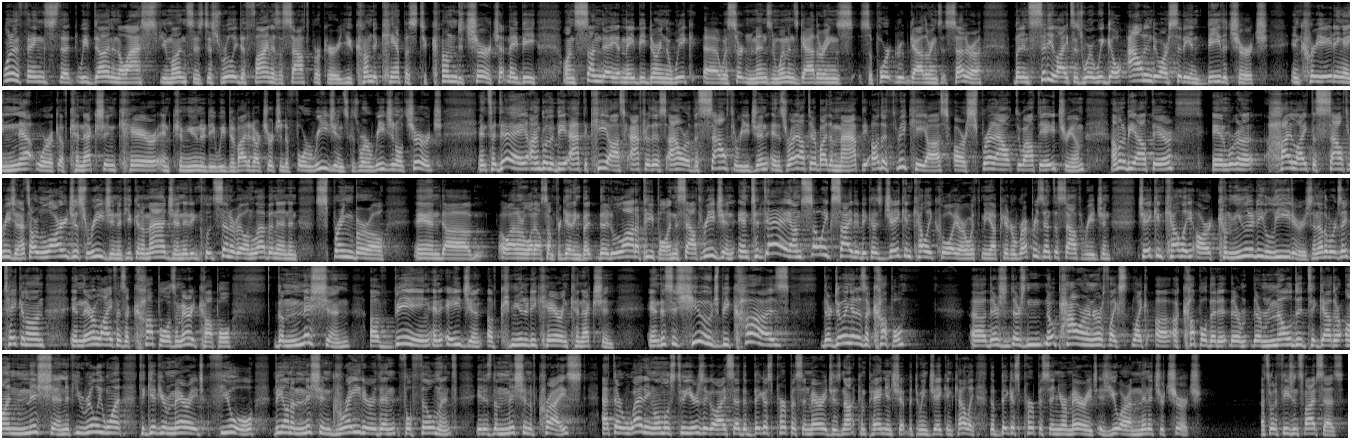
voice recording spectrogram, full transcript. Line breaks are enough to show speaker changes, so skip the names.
One of the things that we've done in the last few months is just really define as a Southbrooker. You come to campus to come to church. That may be on Sunday, it may be during the week uh, with certain men's and women's gatherings, support group gatherings, etc. But in City Lights is where we go out into our city and be the church in creating a network of connection, care, and community. We've divided our church into four regions because we're a regional church. And today I'm going to be at the kiosk after this hour, the South region, and it's right out there by the map. The other three kiosks are spread out throughout the atrium. I'm going to be out there and we're going to highlight the South region. That's our largest region, if you can imagine. It includes Centerville and Lebanon and Springboro and. Uh, oh, I don't know what else I'm forgetting, but there's a lot of people in the South region. And today I'm so excited because Jake and Kelly Coy are with me up here to represent the South region. Jake and Kelly are community leaders. In other words, they've taken on in their life as a couple, as a married couple, the mission of being an agent of community care and connection. And this is huge because they're doing it as a couple uh, there's, there's no power on earth like, like a, a couple that it, they're, they're melded together on mission. If you really want to give your marriage fuel, be on a mission greater than fulfillment, it is the mission of Christ. At their wedding almost two years ago, I said the biggest purpose in marriage is not companionship between Jake and Kelly. The biggest purpose in your marriage is you are a miniature church. That's what Ephesians 5 says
